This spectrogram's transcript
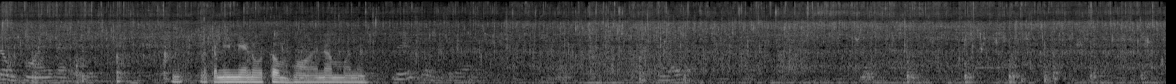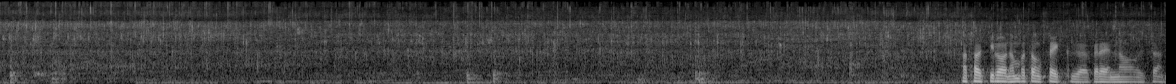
ต้มหอยเลยแล้วก็มีเมนูต้มหอยนำมาเนี่ยาทอดกิโลนั้นไม่ต้องใส่เกลือก็ได้เนอกเลยสั้น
